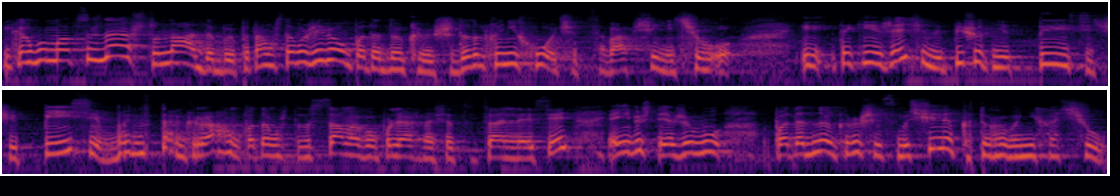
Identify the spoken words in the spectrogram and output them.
И как бы мы обсуждаем, что надо бы, потому что мы живем под одной крышей, да только не хочется вообще ничего. И такие женщины пишут мне тысячи писем в Инстаграм, потому что это самая популярная сейчас социальная сеть. И они пишут, я живу под одной крышей с мужчиной, которого не хочу.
